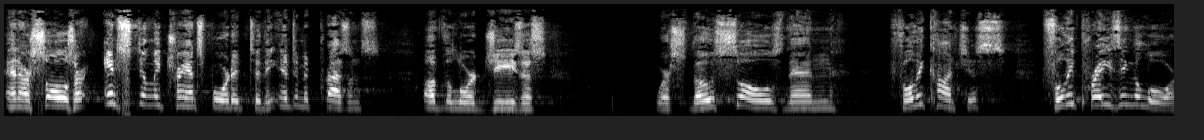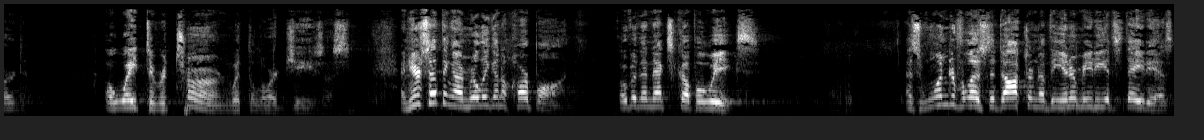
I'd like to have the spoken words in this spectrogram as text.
and our souls are instantly transported to the intimate presence of the Lord Jesus, where those souls then, fully conscious, fully praising the Lord, await to return with the Lord Jesus. And here's something I'm really going to harp on over the next couple weeks. As wonderful as the doctrine of the intermediate state is,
